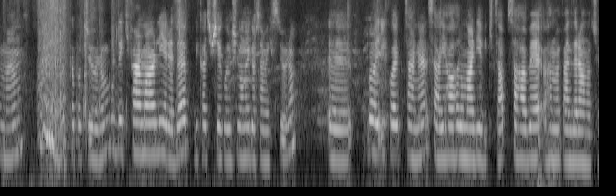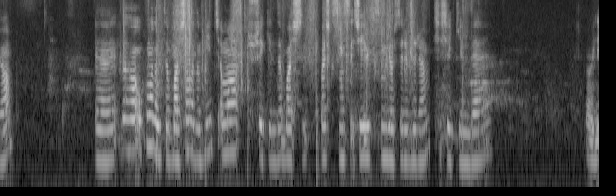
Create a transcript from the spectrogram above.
Hemen kapatıyorum. Buradaki fermuarlı yere de birkaç bir şey koymuşum. Onları göstermek istiyorum. Ee, böyle ilk olarak bir tane Saliha Hanımlar diye bir kitap. Sahabe hanımefendileri anlatıyor. Ee, daha okumadım kitabı, başlamadım hiç ama şu şekilde baş, baş kısmını, içeri kısmını gösterebilirim. Şu şekilde. Böyle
